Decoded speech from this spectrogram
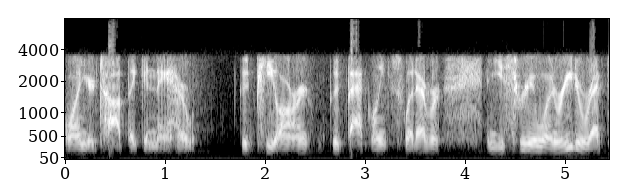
on your topic and they have good PR, good backlinks, whatever, and you 301 redirect,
